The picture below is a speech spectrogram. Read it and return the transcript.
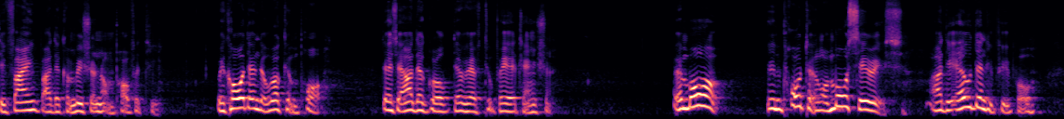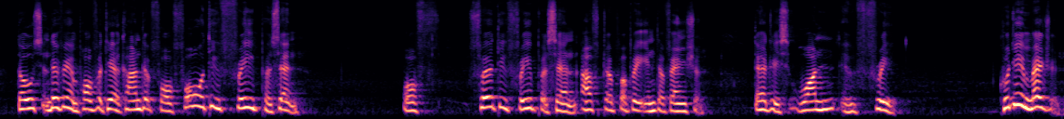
defined by the Commission on Poverty. We call them the working poor. There's another group that we have to pay attention. And more important or more serious are the elderly people. Those living in poverty accounted for 43% of 33% after public intervention. That is one in three. Could you imagine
